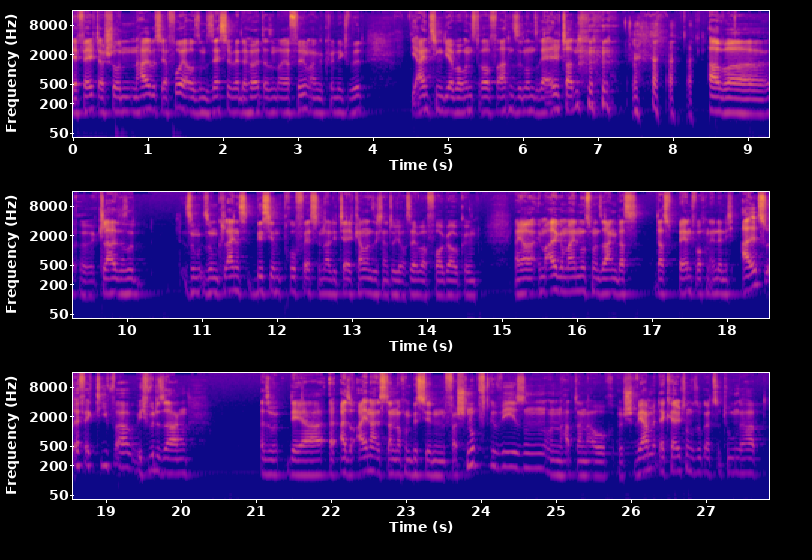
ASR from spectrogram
der fällt da schon ein halbes Jahr vorher aus dem Sessel, wenn er hört, dass ein neuer Film angekündigt wird. Die einzigen, die ja bei uns drauf warten, sind unsere Eltern. Aber äh, klar, so, so, so, ein kleines bisschen Professionalität kann man sich natürlich auch selber vorgaukeln. Naja, im Allgemeinen muss man sagen, dass das Bandwochenende nicht allzu effektiv war. Ich würde sagen, also der, äh, also einer ist dann noch ein bisschen verschnupft gewesen und hat dann auch äh, schwer mit Erkältung sogar zu tun gehabt.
